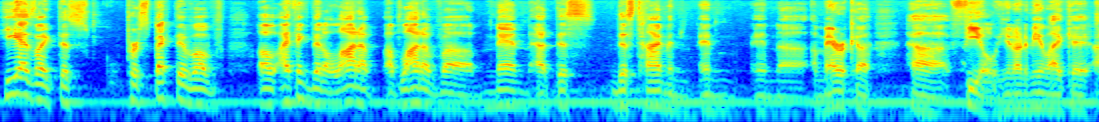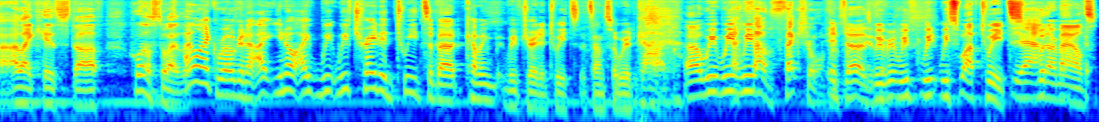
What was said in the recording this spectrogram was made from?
he has like this perspective of, of I think that a lot of a lot of uh, men at this this time in in in uh, America uh, feel. You know what I mean? Like uh, I, like his stuff. Who else do I like? I like Rogan. I you know I we we've traded tweets about coming. We've traded tweets. It sounds so weird. God. uh, we we That we sounds sexual. It does. We, we, we, we swap tweets Yeah. with our mouths.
